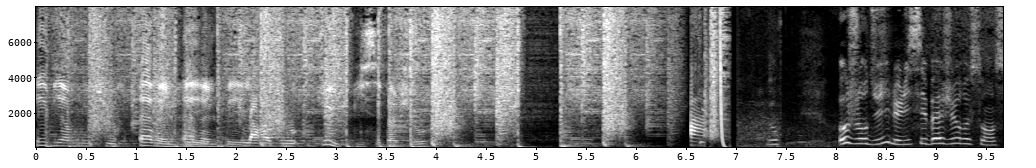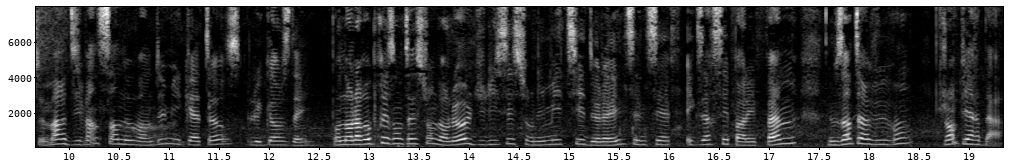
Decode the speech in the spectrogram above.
et bienvenue sur RLB, la radio du lycée Bagio. Aujourd'hui, le lycée Bageux reçoit en ce mardi 25 novembre 2014 le Girls Day. Pendant la représentation dans le hall du lycée sur les métiers de la SNCF exercés par les femmes, nous interviewons Jean-Pierre Dard.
